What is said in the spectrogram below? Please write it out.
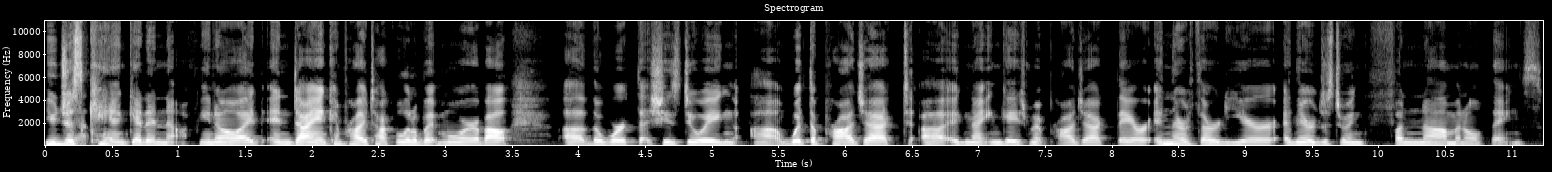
You just yeah. can't get enough, you know. I, and Diane can probably talk a little bit more about uh, the work that she's doing uh, with the project, uh, Ignite Engagement Project. They are in their third year and they're just doing phenomenal things.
